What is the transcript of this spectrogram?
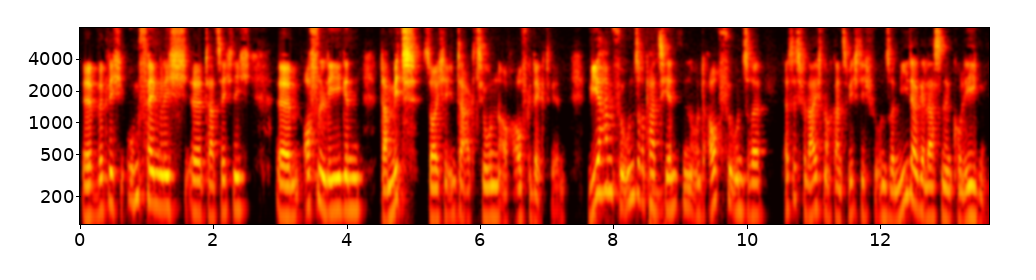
äh, wirklich umfänglich äh, tatsächlich ähm, offenlegen, damit solche Interaktionen auch aufgedeckt werden. Wir haben für unsere Patienten und auch für unsere das ist vielleicht noch ganz wichtig für unsere niedergelassenen Kollegen,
